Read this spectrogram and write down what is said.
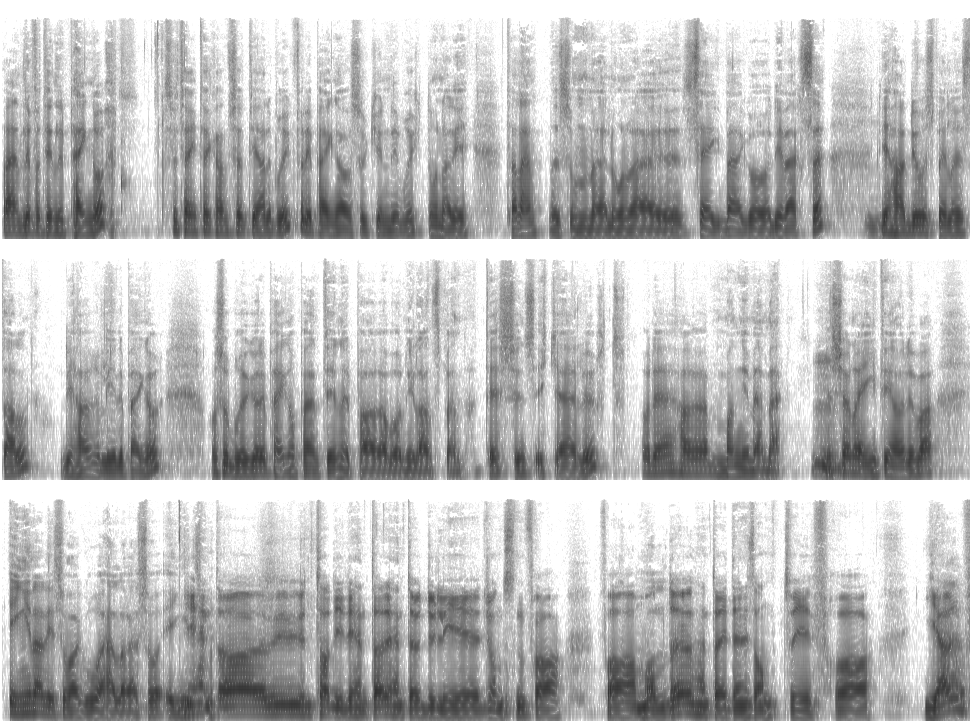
og endelig fått inn litt penger, så tenkte jeg kanskje at de hadde bruk for de penger, og så kunne de brukt noen av de talentene som eh, noen av Segberg og diverse. De hadde jo spillere i stallen, de har lite penger, og så bruker de penger på å hente inn et par av våre nye landsmenn. Det syns ikke jeg er lurt, og det har mange med meg. Det skjønner jeg ingenting av. Det var ingen av de som var gode heller. Jeg så ingen De henta, vi tar de de henta. De henta Dully Johnson fra, fra Molde. Henta Dennis Antwi fra Jerv.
